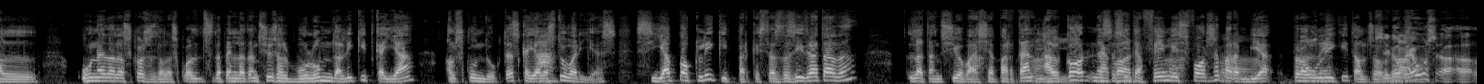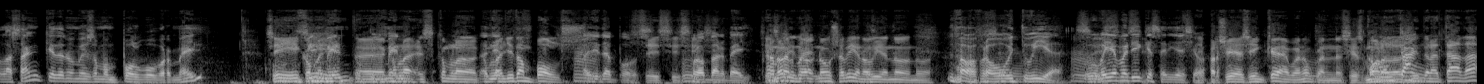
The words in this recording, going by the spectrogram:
el, una de les coses de les quals depèn la tensió és el volum de líquid que hi ha als conductes, que hi ha a les Ah. tuberies. Si hi ha poc líquid perquè estàs deshidratada, la tensió baixa. Per tant, el cor necessita fer més força per enviar prou líquid als Si no òrgans. veus, la sang queda només amb un polvo vermell, Sí, com, la, Pigment, llet, eh, com, la, és com la, com la llet en pols. la llet de pols, Sí, sí, sí. però vermell. Sí, no, no, no ho sabia, no havia... No, no. No, però ho intuïa. ho veia sí, venir sí. que seria això. Sí, per això hi ha gent que, bueno, quan si es mora deshidratada,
